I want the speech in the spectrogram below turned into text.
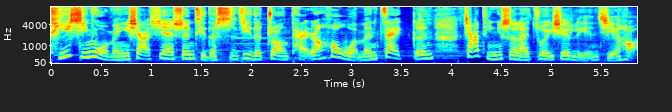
提醒我们一下现在身体的实际的状态，然后我们再跟家庭医生来做一些连接哈。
